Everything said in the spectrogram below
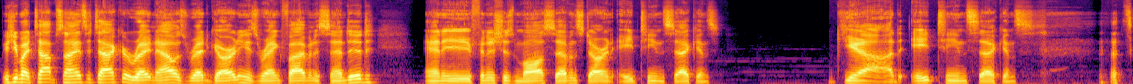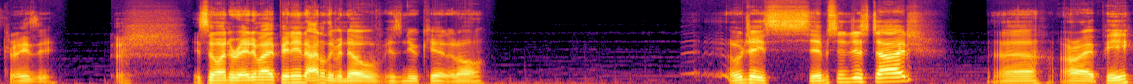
Usually my top science attacker right now is Red Guardian. He's rank 5 and Ascended. And he finishes Maw 7 star in 18 seconds. God, 18 seconds. That's crazy. He's so underrated in my opinion. I don't even know his new kit at all. OJ Simpson just died? Uh, RIP. Is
